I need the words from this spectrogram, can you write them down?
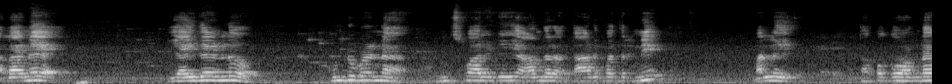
అలానే ఈ ఐదేళ్ళు కుంటుపడిన మున్సిపాలిటీ ఆంధ్ర తాడిపత్రిని మళ్ళీ తప్పకుండా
